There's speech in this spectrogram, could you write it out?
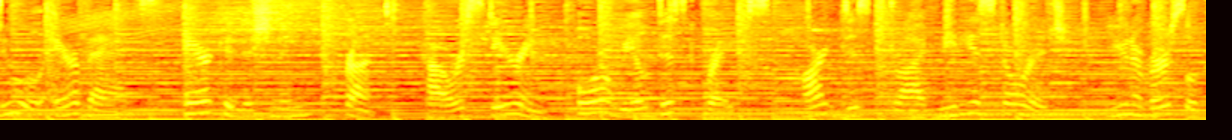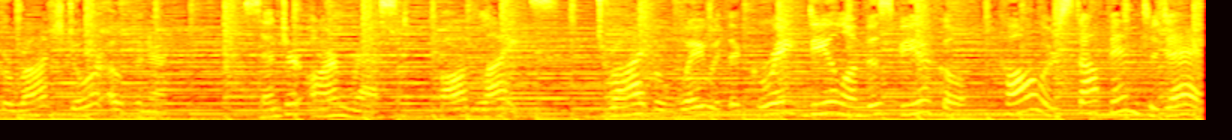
dual airbags, air conditioning, front, power steering, four-wheel disc brakes, hard disk drive media storage, universal garage door opener, center armrest, fog lights. Drive away with a great deal on this vehicle. Call or stop in today.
